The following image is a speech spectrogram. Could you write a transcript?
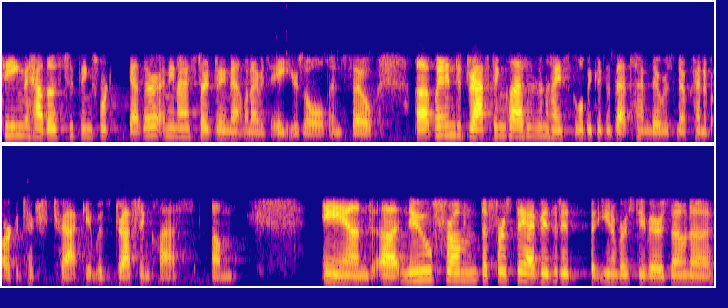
seeing how those two things work together. I mean, I started doing that when I was eight years old, and so uh, went into drafting classes in high school because at that time there was no kind of architecture track. It was drafting class. Um, and uh, knew from the first day I visited the University of Arizona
